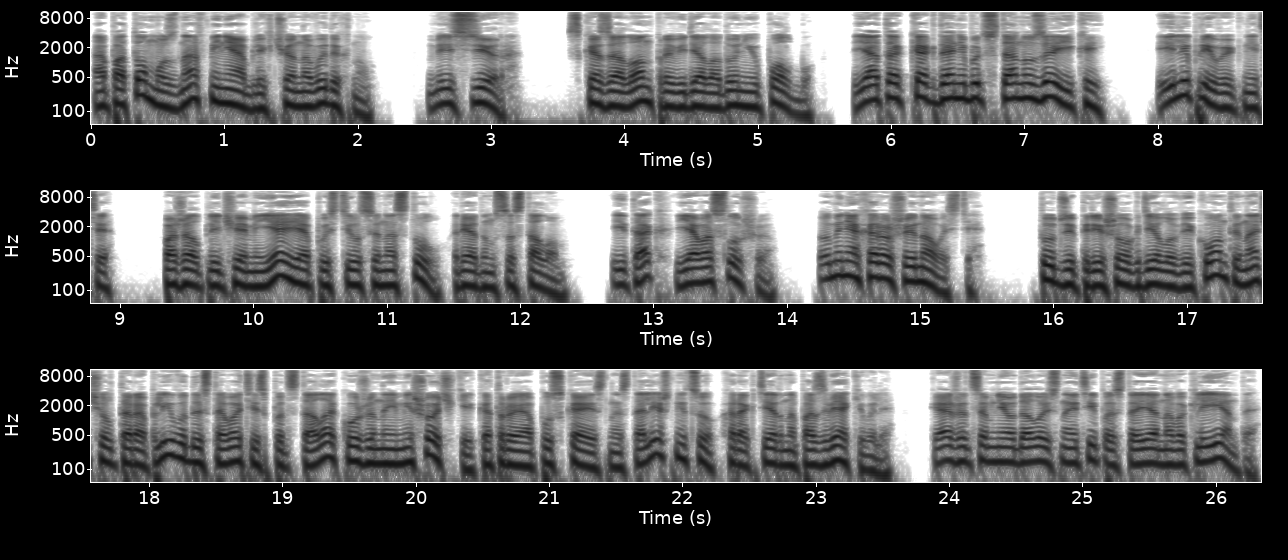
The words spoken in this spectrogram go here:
а потом, узнав меня, облегченно выдохнул. «Мессир», — сказал он, проведя ладонью по лбу, я так когда-нибудь стану заикой. Или привыкнете. Пожал плечами я и опустился на стул рядом со столом. Итак, я вас слушаю. У меня хорошие новости. Тут же перешел к делу Виконт и начал торопливо доставать из-под стола кожаные мешочки, которые, опускаясь на столешницу, характерно позвякивали. «Кажется, мне удалось найти постоянного клиента.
